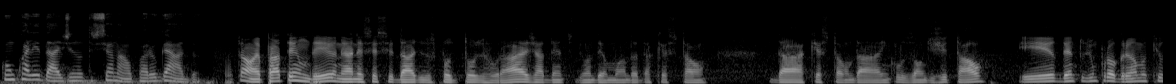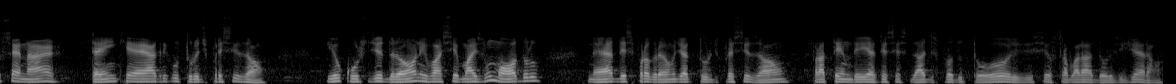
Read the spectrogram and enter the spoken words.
com qualidade nutricional para o gado. Então, é para atender né, a necessidade dos produtores rurais, já dentro de uma demanda da questão da questão da inclusão digital e dentro de um programa que o Senar tem, que é agricultura de precisão. E o curso de drone vai ser mais um módulo né, desse programa de agricultura de precisão para atender as necessidades dos produtores e seus trabalhadores em geral.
